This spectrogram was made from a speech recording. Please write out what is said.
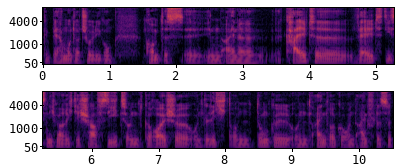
Gebärmutter, Entschuldigung, kommt es äh, in eine kalte Welt, die es nicht mal richtig scharf sieht und Geräusche und Licht und Dunkel und Eindrücke und Einflüsse.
